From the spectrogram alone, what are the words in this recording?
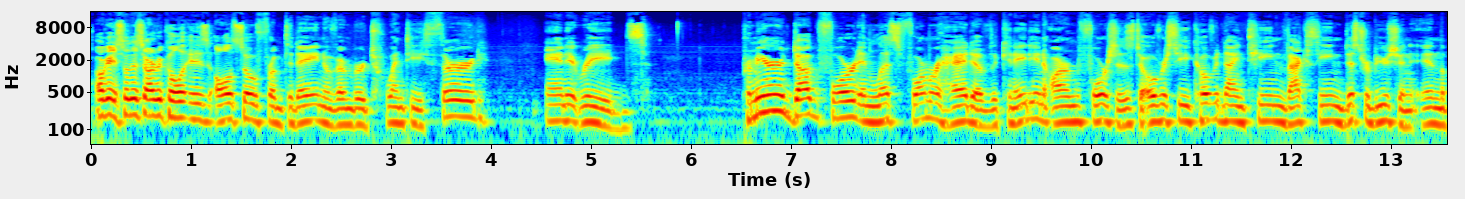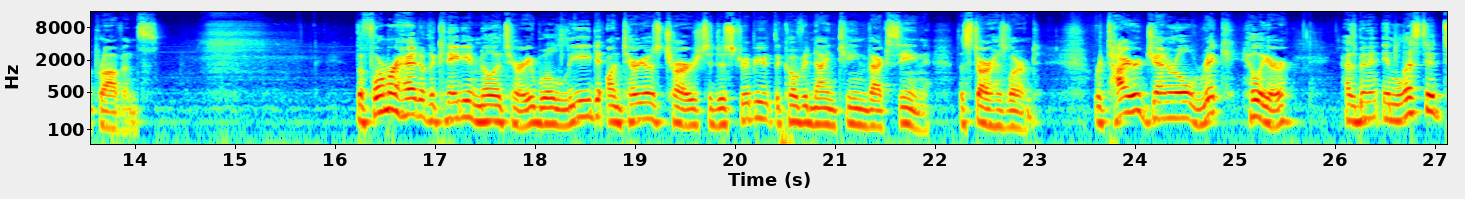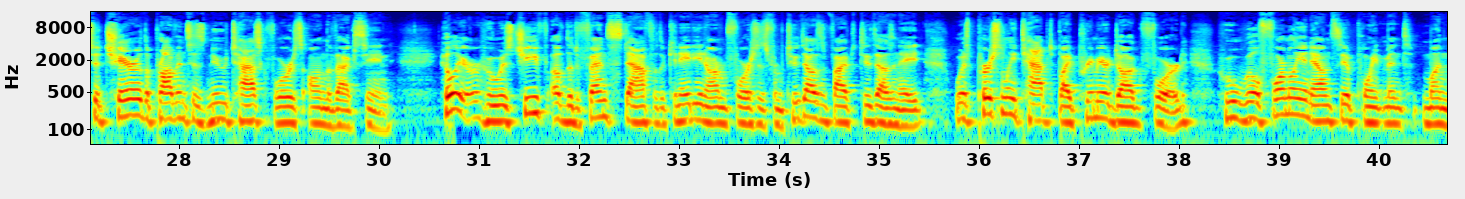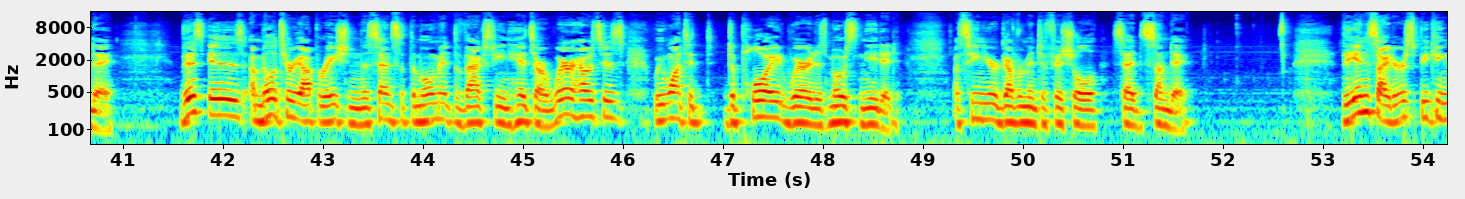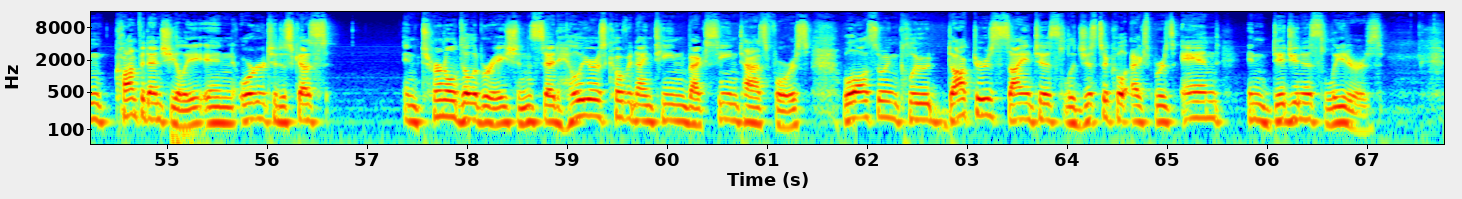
Okay, so this article is also from today, November 23rd, and it reads Premier Doug Ford enlists former head of the Canadian Armed Forces to oversee COVID 19 vaccine distribution in the province. The former head of the Canadian military will lead Ontario's charge to distribute the COVID 19 vaccine, the Star has learned. Retired General Rick Hillier has been enlisted to chair the province's new task force on the vaccine. Hillier, who was chief of the defense staff of the Canadian Armed Forces from 2005 to 2008, was personally tapped by Premier Doug Ford, who will formally announce the appointment Monday. This is a military operation in the sense that the moment the vaccine hits our warehouses, we want it deployed where it is most needed, a senior government official said Sunday. The insider, speaking confidentially in order to discuss internal deliberations said Hillier's COVID 19 vaccine task force will also include doctors, scientists, logistical experts, and Indigenous leaders.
